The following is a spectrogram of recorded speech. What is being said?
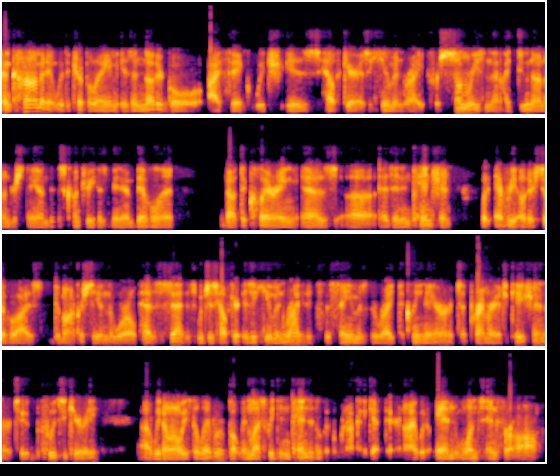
Concomitant with the triple aim is another goal, I think, which is healthcare as a human right. For some reason that I do not understand, this country has been ambivalent about declaring as uh, as an intention what every other civilized democracy in the world has said, which is healthcare is a human right. It's the same as the right to clean air or to primary education or to food security. Uh, we don't always deliver, but unless we intend to deliver, we're not going to get there. And I would end once and for all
